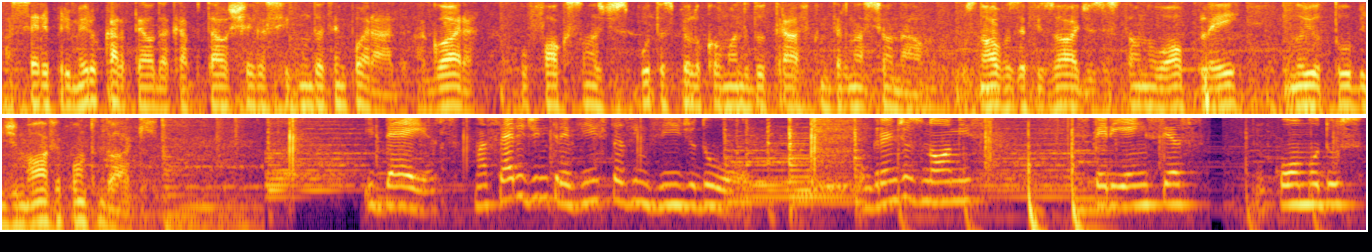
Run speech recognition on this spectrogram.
a série Primeiro Cartel da Capital chega à segunda temporada. Agora, o foco são as disputas pelo comando do tráfico internacional. Os novos episódios estão no Wallplay e no YouTube de Move.doc. Ideias, uma série de entrevistas em vídeo do UOL. Com grandes nomes, experiências, incômodos,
